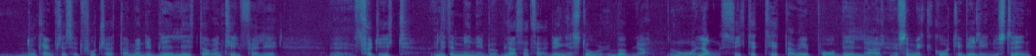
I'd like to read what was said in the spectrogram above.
då kan priset fortsätta men det blir lite av en tillfällig eh, för dyrt. En liten minibubbla så att säga. Det är ingen stor bubbla. Och långsiktigt tittar vi på bilar, eftersom mycket går till bilindustrin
